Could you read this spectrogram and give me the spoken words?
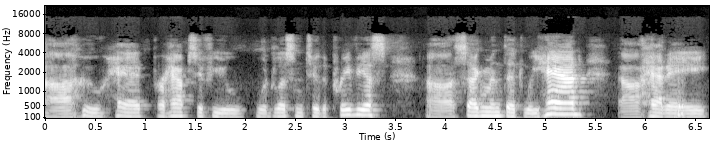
uh, who had, perhaps if you would listen to the previous uh, segment that we had, uh, had a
